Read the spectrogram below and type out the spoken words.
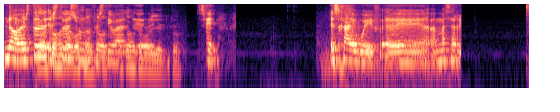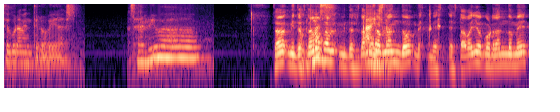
No, esto, esto, es un festival. Esto, es otro proyecto. Sí. Es High Wave, eh, más arriba. Seguramente lo veas. Más arriba. mientras estábamos, mientras hablando, me, estaba yo acordándome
